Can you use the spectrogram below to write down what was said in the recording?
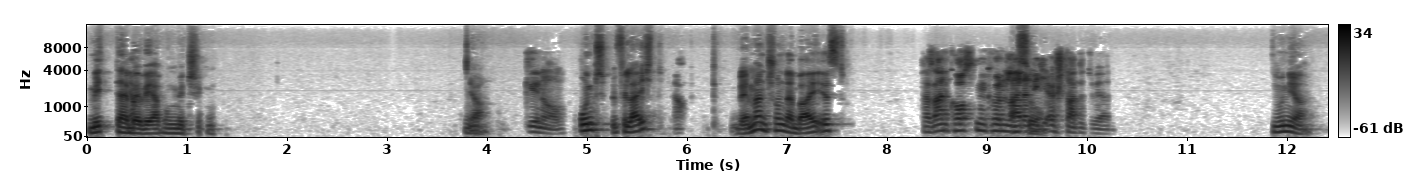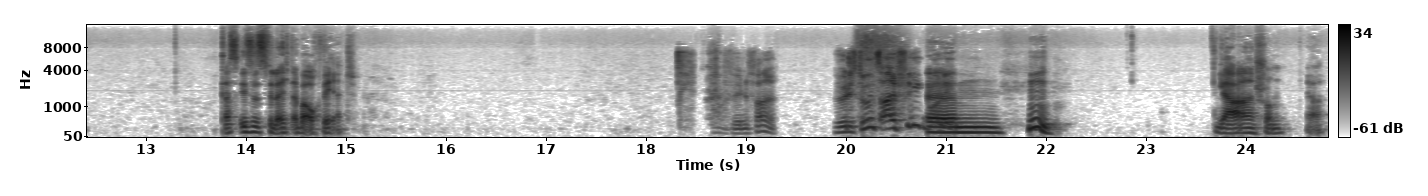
mit der. Ja. Bewerbung mitschicken. Ja. Genau. Und vielleicht, Ja. wenn man schon dabei ist, Versandkosten können leider so. nicht erstattet werden. nun ja, das ist es vielleicht aber auch wert. Auf jeden Fall. Würdest du ins All fliegen? Ähm, hm. Ja, schon, ja.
